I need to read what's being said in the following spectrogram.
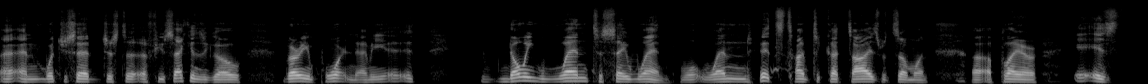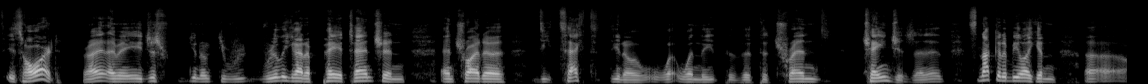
and what you said just a, a few seconds ago, very important. I mean, it, knowing when to say when, when it's time to cut ties with someone, uh, a player, is is hard, right? I mean, you just you know you really got to pay attention and try to detect, you know, when the the, the trend changes, and it, it's not going to be like an uh,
